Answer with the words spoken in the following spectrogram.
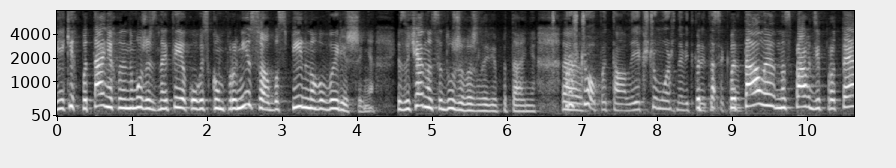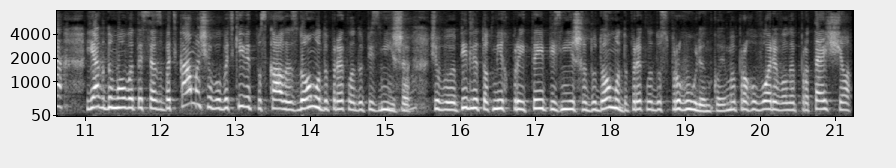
в яких питаннях вони не можуть знайти якогось компромісу або спільного вирішення. І звичайно, це дуже важливі питання. Про що питали, якщо можна відкрити секрет? Питали насправді про те, як домовитися з батьками, щоб батьки відпускали з дому, до прикладу, пізніше, щоб підліток міг прийти пізніше додому, до прикладу, з прогулянкою. Ми проговорювали про те, що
